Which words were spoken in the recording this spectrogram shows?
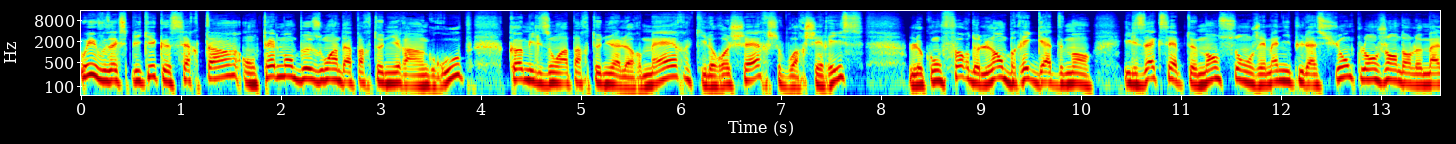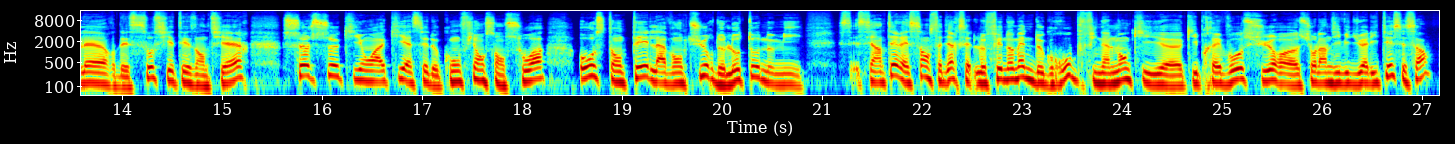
Oui, vous expliquez que certains ont tellement besoin d'appartenir à un groupe, comme ils ont appartenu à leur mère, qu'ils recherchent, voire chérissent, le confort de l'embrigadement. Ils acceptent mensonges et manipulations, plongeant dans le malheur des sociétés entières. Seuls ceux qui ont acquis assez de confiance en soi osent tenter l'aventure de l'autonomie. C'est intéressant, c'est-à-dire que c'est le phénomène de groupe finalement qui, euh, qui prévaut sur, euh, sur l'individualité, c'est ça?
